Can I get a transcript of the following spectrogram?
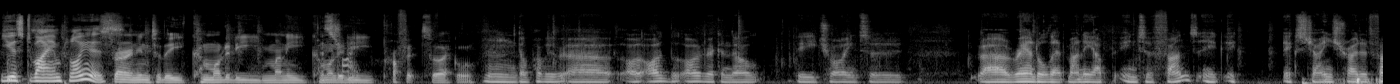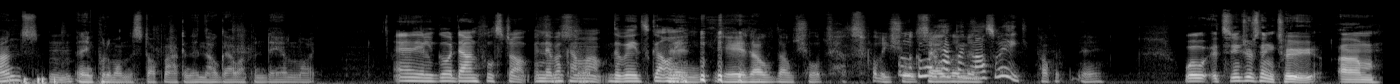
Used by employers. thrown into the commodity money That's commodity profit cycle. Mm, they'll probably, uh, I, I, I reckon they'll be trying to uh, round all that money up into funds, e- e- exchange traded funds, and then put them on the stock market, and then they'll go up and down like. And it'll go down full stop and never Full come stop. up the way it's going. And yeah, they'll they'll short probably short Well, short look at what happened last week. pocket. Yeah. Well, it's interesting too. Um,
